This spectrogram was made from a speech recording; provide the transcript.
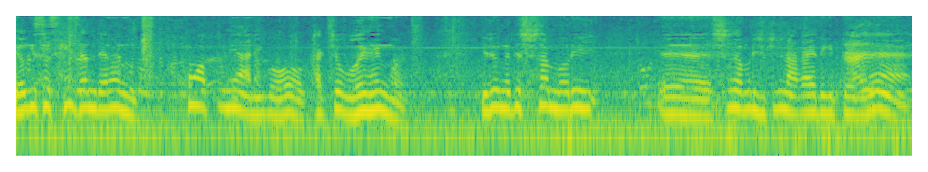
여기서 생산되는 홍합뿐이 아니고 각종 어획물 이런 것들 수산물이 에, 수산물이 육지로 나가야 되기 때문에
